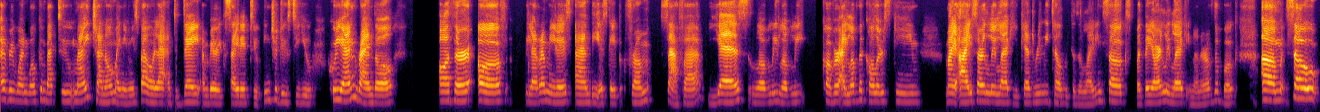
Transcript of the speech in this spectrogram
everyone. Welcome back to my channel. My name is Paola, and today I'm very excited to introduce to you Julian Randall, author of Pilar Ramirez and The Escape from Zafa. Yes, lovely, lovely cover. I love the color scheme. My eyes are lilac. You can't really tell because the lighting sucks, but they are lilac in honor of the book. Um, so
